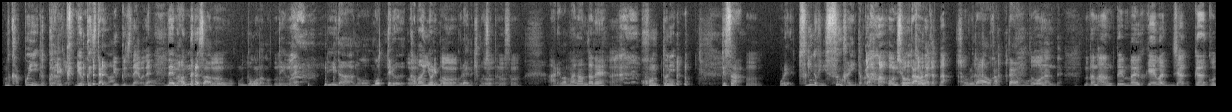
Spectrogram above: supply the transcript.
ほんとかっこいいリュックなわけ？リュック。自体は。リュック自体はね。うん。で、なんならさ、もうどうなのっていうね、リーダーの持ってるカバンよりもぐらいの気持ちだったん。うん。あれは学んだね、本当に。でさ、ん。俺、次の日にすぐ買いに行ったかあら、本当？ショルダーを。ショルダー買った。ショルダーを買ったよ、もう。そうなんだよやっぱマウンテンバイク系は若干こう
